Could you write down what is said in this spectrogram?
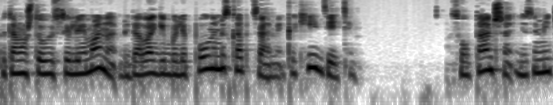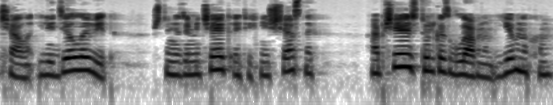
потому что у Сулеймана бедолаги были полными скопцами. Какие дети? Султанша не замечала или делала вид, что не замечает этих несчастных, общаясь только с главным евнухом,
